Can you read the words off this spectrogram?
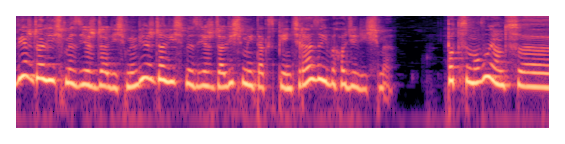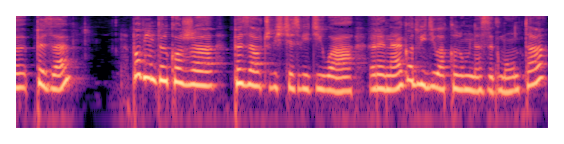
wjeżdżaliśmy, zjeżdżaliśmy, wjeżdżaliśmy, zjeżdżaliśmy i tak z pięć razy i wychodziliśmy. Podsumowując e, Pyzę, powiem tylko, że Pyza oczywiście zwiedziła rynek, odwiedziła kolumnę Zygmunta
